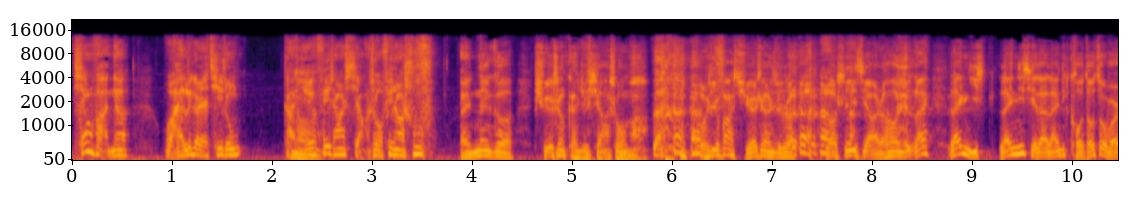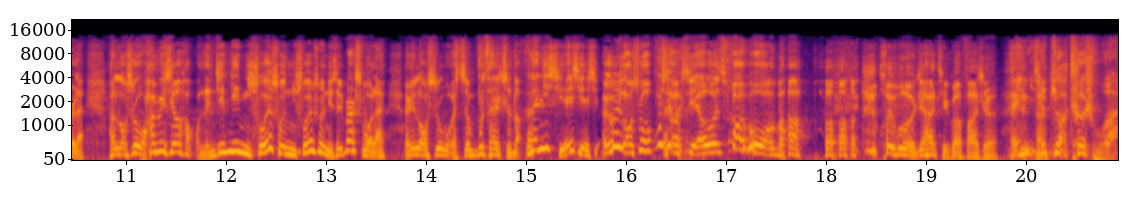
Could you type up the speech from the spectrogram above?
相反呢，我还乐在其中，感觉哦。非常享受，非常舒服。哎，那个学生感觉享受吗？我就怕学生就是说 老师一讲，然后就来来你来你起来来你口头作文来，啊老师我还没想好呢，你你你说一说，你说一说，你随便说来。哎老师我真不太知道，那你写一写写。哎老师我不想写，我放过我吧。会不会有这样情况发生？哎，你这比较特殊啊！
